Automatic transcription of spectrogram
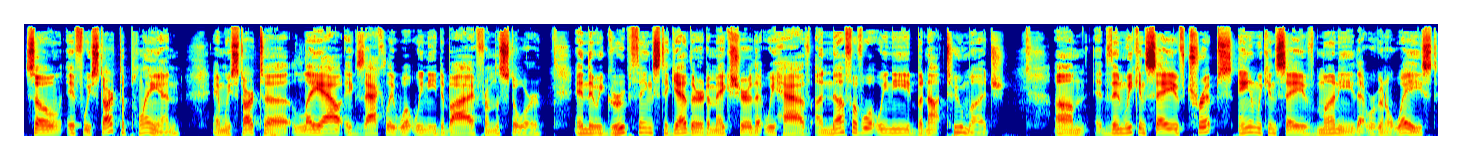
So if we start to plan and we start to lay out exactly what we need to buy from the store, and then we group things together to make sure that we have enough of what we need, but not too much. Um, then we can save trips and we can save money that we're going to waste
